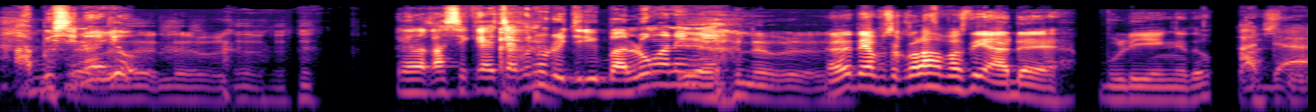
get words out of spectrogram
habisin aja yuk Benar, benar, benar. tinggal kasih kecap ini udah jadi balungan ini Iya benar benar. Eh, tiap sekolah pasti ada ya bullying itu. Pasti. ada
